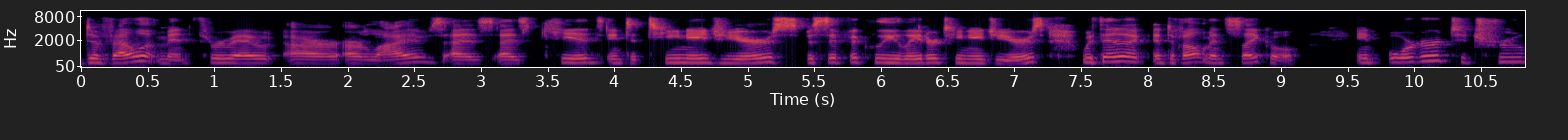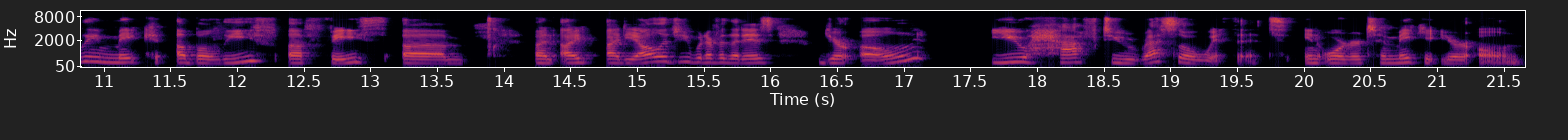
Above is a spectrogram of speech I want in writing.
development throughout our, our lives as as kids into teenage years, specifically later teenage years, within a, a development cycle, in order to truly make a belief, a faith, um, an I- ideology, whatever that is, your own, you have to wrestle with it in order to make it your own,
